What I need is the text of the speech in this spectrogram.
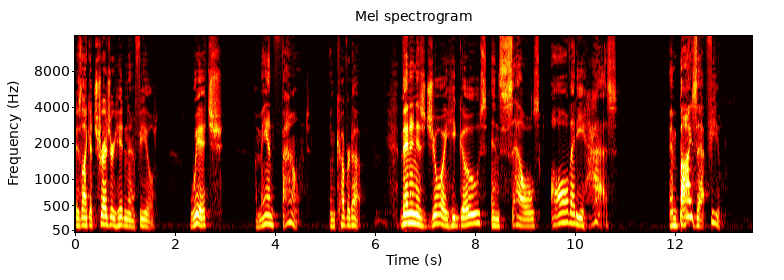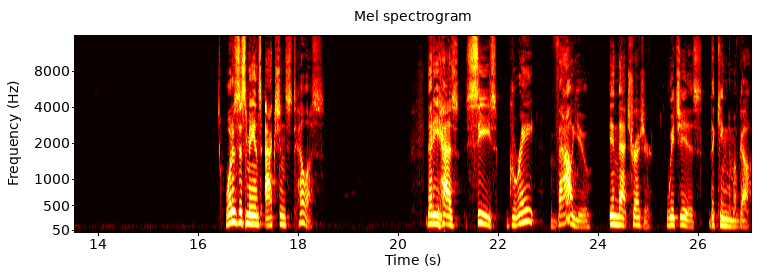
is like a treasure hidden in a field, which a man found and covered up. Then in his joy, he goes and sells all that he has and buys that field. What does this man's actions tell us? That he has sees great value in that treasure, which is the kingdom of God.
